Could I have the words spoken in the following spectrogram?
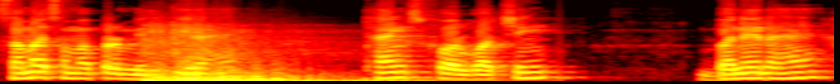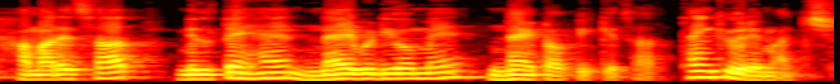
समय समय पर मिलती रहें। थैंक्स फॉर वॉचिंग बने रहें हमारे साथ। मिलते हैं नए वीडियो में, नए टॉपिक के साथ। थैंक यू वेरी मच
